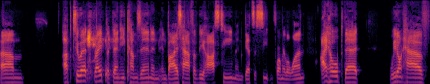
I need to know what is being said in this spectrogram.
um, up to it, right? but then he comes in and, and buys half of the Haas team and gets a seat in Formula One. I hope that we don't have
